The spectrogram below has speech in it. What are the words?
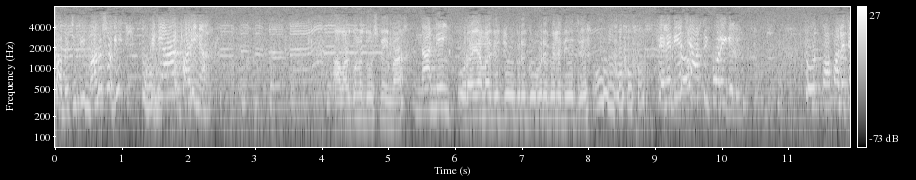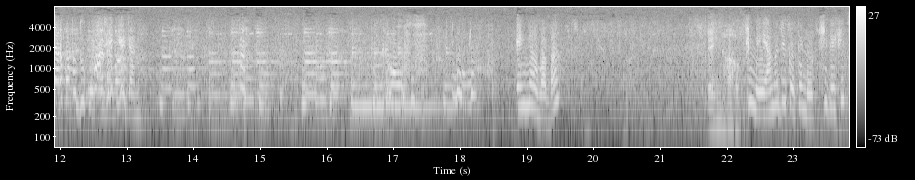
কবে যদি মানুষ হবি তুমি আর পারি না। আমার কোনো দোষ নেই মা। না নেই। ওরাই আমাকে জোর করে গোবরে ফেলে দিয়েছে। ফেলে দিয়েছে আর তুই পড়ে গেলি। তোর কপালে যার কত দুঃখ আছে কে জানে? নাও বাবা। এই নাও। মেয়ে আমাদের কত লক্ষ্মী দেখেছ?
